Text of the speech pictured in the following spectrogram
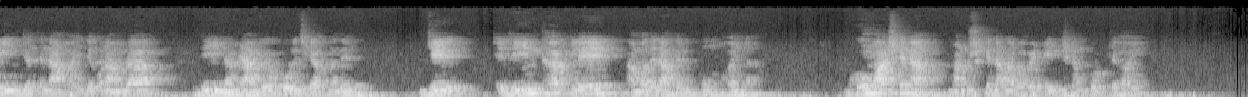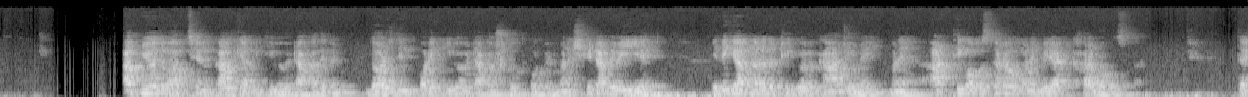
ঋণ যাতে না হয়? দেখুন, আমরা ঋণ আমি আগেও বলেছি আপনাদের যে ঋণ থাকলে আমাদের রাতের ঘুম হয় না। ঘুম আসে না, মানুষকে নানাভাবে টেনশন করতে হয়। আপনি হয়তো ভাবছেন, কালকে আপনি কীভাবে টাকা দেবেন? দশ দিন পরে কীভাবে টাকা শোধ করবেন? মানে সেটা ভেবেই ইয়ে এদিকে আপনারা তো ঠিকভাবে কাজও নেই। মানে আর্থিক অবস্থাটাও মানে বিরাট খারাপ অবস্থা। তাই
